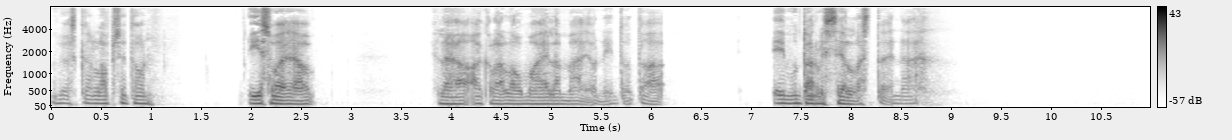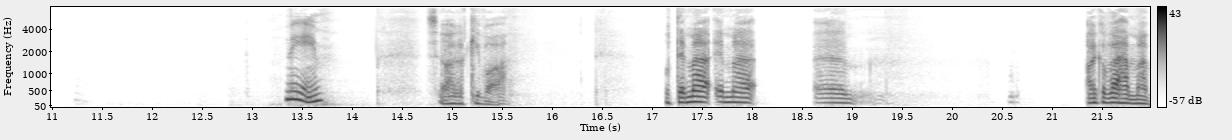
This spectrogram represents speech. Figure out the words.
myöskään lapset on isoja ja elää aika lailla omaa elämää jo, niin tota, ei mun tarvi sellaista enää. Niin. Se on aika kivaa. Mutta en mä, en mä ää, aika vähän mä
